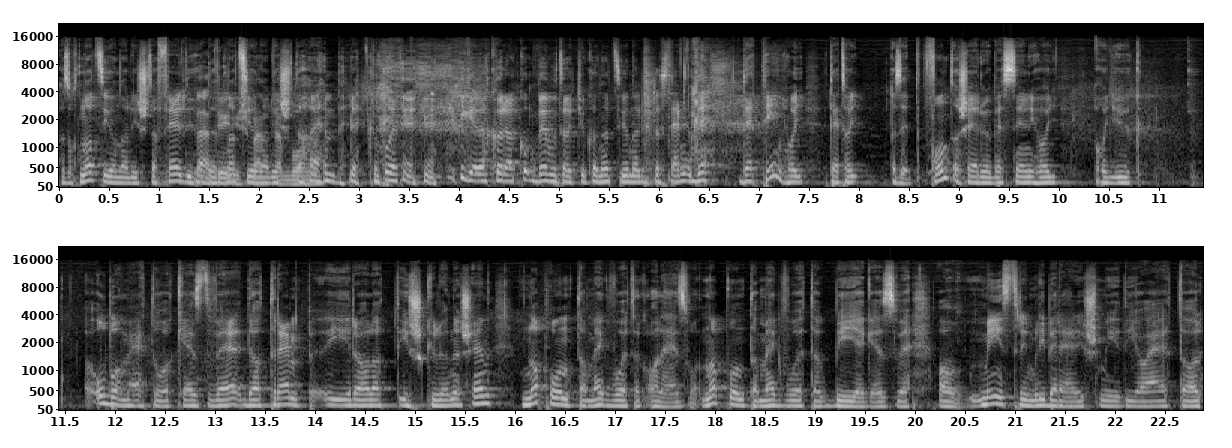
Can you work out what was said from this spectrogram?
azok nacionalista, feldühödött nacionalista emberek volt. Igen, akkor, akkor bemutatjuk a nacionalista szárnyat. De, de tény, hogy, tehát, hogy azért fontos erről beszélni, hogy, hogy ők Obamától kezdve, de a Trump éra alatt is különösen, naponta meg voltak alázva, naponta meg voltak bélyegezve a mainstream liberális média által,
